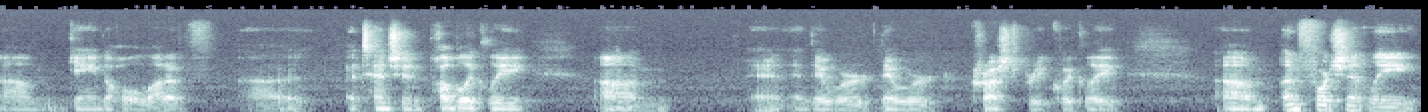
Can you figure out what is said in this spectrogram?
um, gained a whole lot of uh, attention publicly, um, and, and they were they were crushed pretty quickly. Um, unfortunately,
